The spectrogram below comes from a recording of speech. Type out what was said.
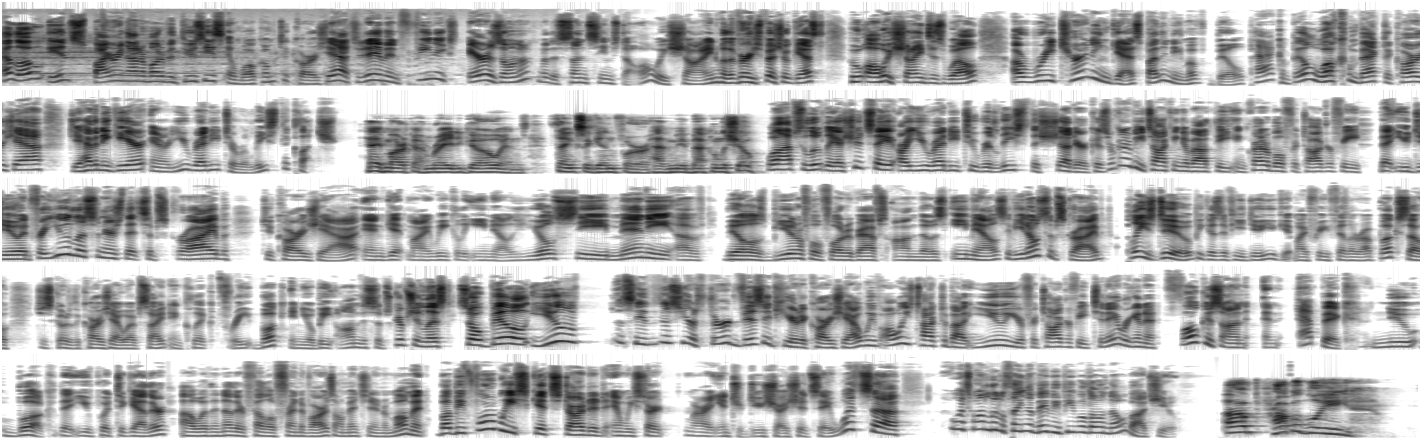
Hello, inspiring automotive enthusiasts, and welcome to Cars Yeah. Today I'm in Phoenix, Arizona, where the sun seems to always shine, with a very special guest who always shines as well. A returning guest by the name of Bill Pack. Bill, welcome back to Cars Yeah. Do you have any gear, and are you ready to release the clutch? Hey, Mark, I'm ready to go. And thanks again for having me back on the show. Well, absolutely. I should say, are you ready to release the shutter? Because we're going to be talking about the incredible photography that you do. And for you listeners that subscribe to Cars Yeah and get my weekly emails, you'll see many of Bill's beautiful photographs on those emails. If you don't subscribe, please do, because if you do, you get my free filler up book. So just go to the Cars Yeah website and click free book, and you'll be on the subscription list. So, Bill, you let's see, this is your third visit here to Cars We've always talked about you, your photography. Today, we're going to focus on an epic new book that you've put together uh, with another fellow friend of ours. I'll mention in a moment. But before we get started and we start, all right, introduce you, I should say, what's uh, what's one little thing that maybe people don't know about you? Uh, probably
